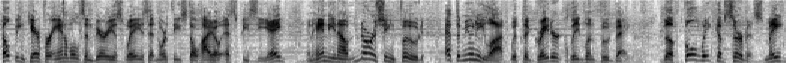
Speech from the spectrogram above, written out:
helping care for animals in various ways at Northeast Ohio SPCA, and handing out nourishing food at the Muni lot with the Greater Cleveland Food Bank. The full week of service made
